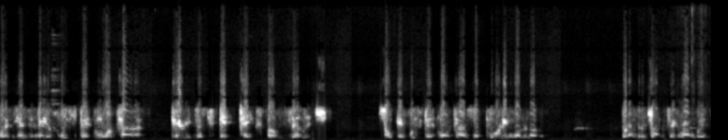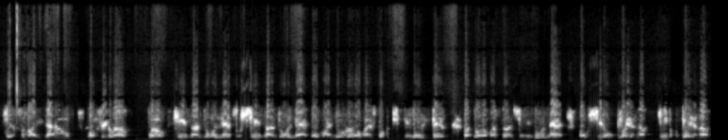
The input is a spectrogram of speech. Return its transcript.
But if we spent more time, period, just it takes a village. So if we spent more time supporting one another, rather than trying to figure out a way to tear somebody down or figure out, well, he's not doing this or she's not doing that, or my daughter or my son should be doing this, my daughter or my son should be doing that, or she don't play enough, he don't play enough,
